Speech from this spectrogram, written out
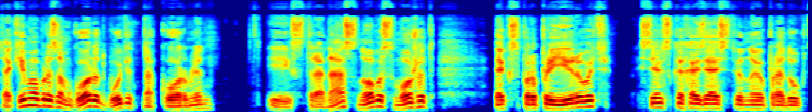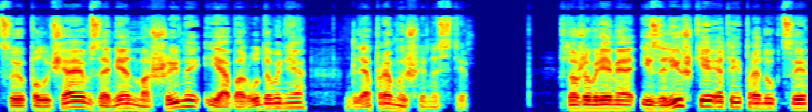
Таким образом, город будет накормлен, и страна снова сможет экспроприировать сельскохозяйственную продукцию, получая взамен машины и оборудование для промышленности. В то же время излишки этой продукции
